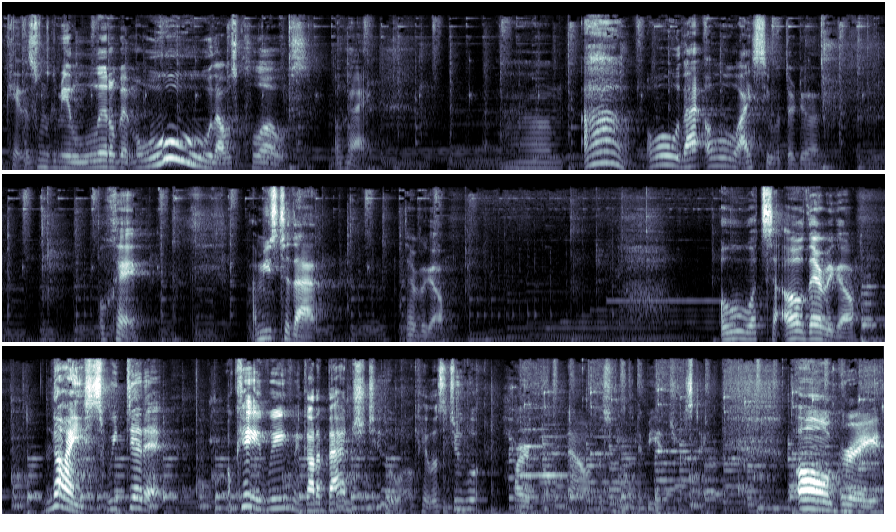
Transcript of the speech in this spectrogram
Okay, this one's gonna be a little bit more, ooh, that was close. Okay. Um, ah, oh, that, oh, I see what they're doing. Okay, I'm used to that. There we go. Oh, what's that? Oh, there we go. Nice, we did it. Okay, we even got a badge too. Okay, let's do hard mode now. This one's gonna be interesting. Oh, great.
